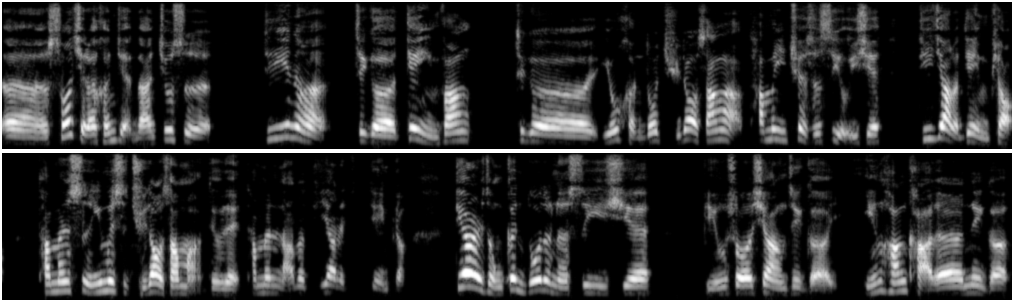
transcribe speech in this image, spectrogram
呃，说起来很简单，就是第一呢，这个电影方。”这个有很多渠道商啊，他们确实是有一些低价的电影票，他们是因为是渠道商嘛，对不对？他们拿到低价的电影票。第二种更多的呢，是一些，比如说像这个银行卡的那个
